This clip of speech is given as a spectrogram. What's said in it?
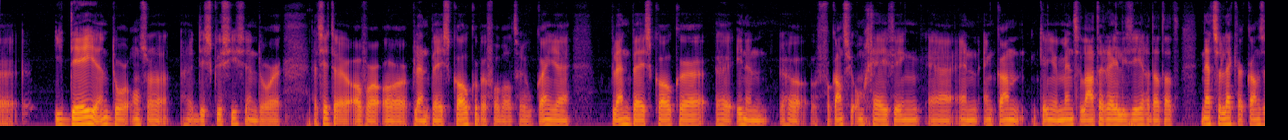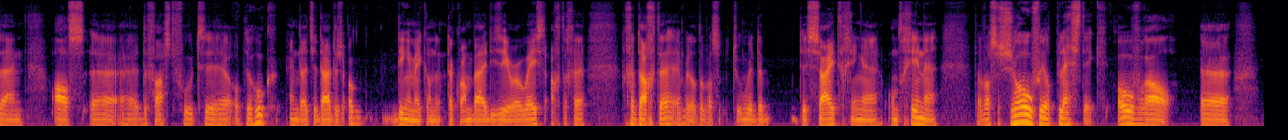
ideeën door onze discussies en door het zitten over, over plant-based koken bijvoorbeeld. Hoe kan je plant-based koken in een vakantieomgeving. En en kan, kun je mensen laten realiseren dat dat net zo lekker kan zijn als de fastfood op de hoek. En dat je daar dus ook dingen mee kan doen. Daar kwam bij die zero waste-achtige gedachte. Dat was toen we de, de site gingen ontginnen. Daar was er zoveel plastic overal.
